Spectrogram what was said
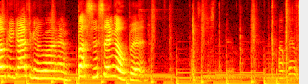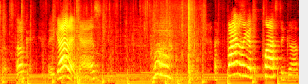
Okay, guys, we're gonna go ahead and bust this thing open. Oh, there we go. Okay, we got it, guys. I finally got the plastic off.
